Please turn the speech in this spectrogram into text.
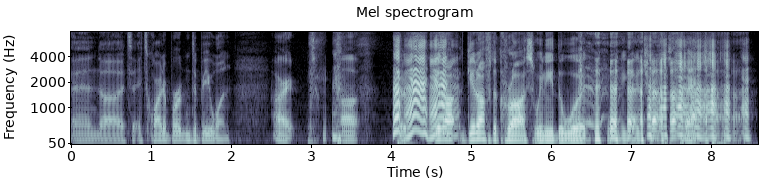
and uh, it's it's quite a burden to be one. All right. Uh, Get, off, get off the cross. We need the wood when you get a chance.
